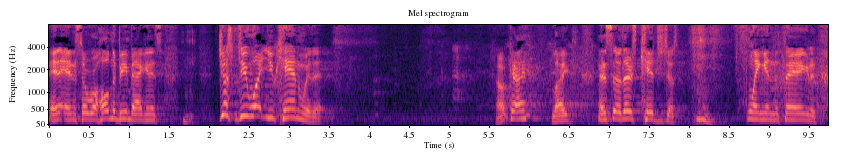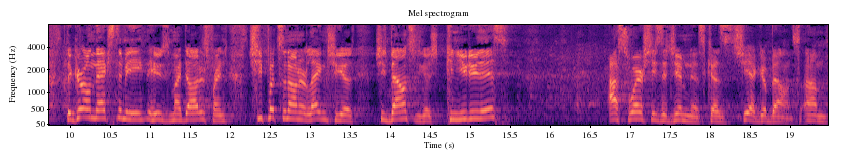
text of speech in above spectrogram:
And, and so we're holding the beanbag, and it's just do what you can with it. Okay. Like, and so there's kids just flinging the thing. The girl next to me, who's my daughter's friend, she puts it on her leg and she goes, she's balancing. She goes, Can you do this? I swear she's a gymnast because she had good balance. Um,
